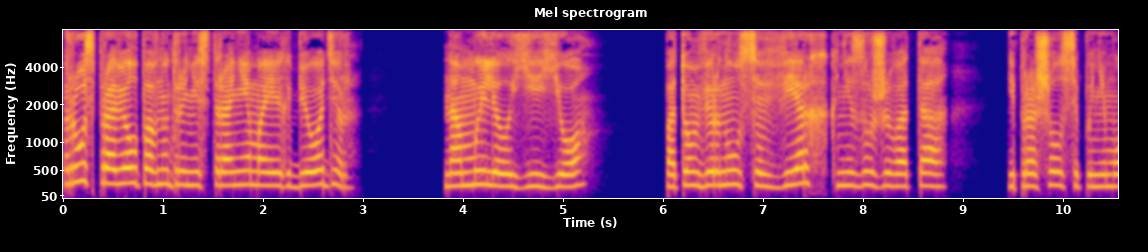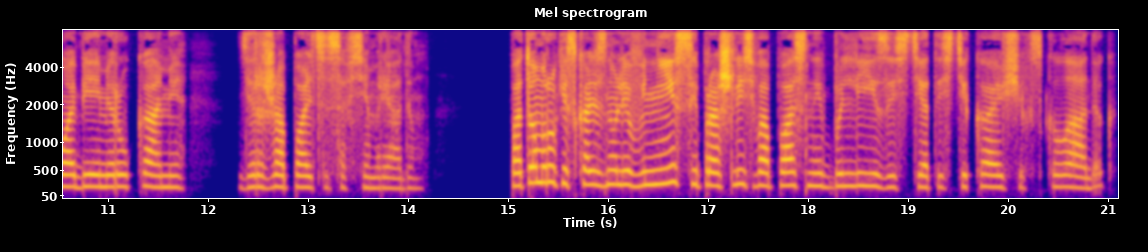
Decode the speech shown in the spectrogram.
Рус провел по внутренней стороне моих бедер, намылил ее, потом вернулся вверх к низу живота и прошелся по нему обеими руками, держа пальцы совсем рядом. Потом руки скользнули вниз и прошлись в опасной близости от истекающих складок,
